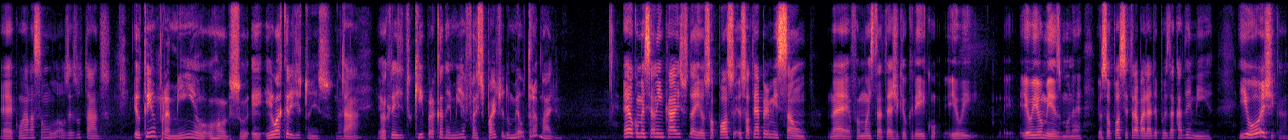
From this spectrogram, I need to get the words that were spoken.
é, com relação aos resultados. Eu tenho para mim, o Robson, eu acredito nisso. Né? Tá. Eu acredito que ir para academia faz parte do meu trabalho. É, eu comecei a linkar isso daí. Eu só posso, eu só tenho a permissão, né? Foi uma estratégia que eu criei com eu e eu e eu mesmo, né? Eu só posso ir trabalhar depois da academia. E hoje, cara.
